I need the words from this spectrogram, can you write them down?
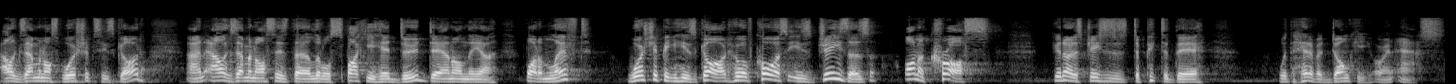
Alexamenos worships his God. And Alexamenos is the little spiky head dude down on the uh, bottom left, worshipping his God, who of course is Jesus on a cross. You notice Jesus is depicted there with the head of a donkey or an ass.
